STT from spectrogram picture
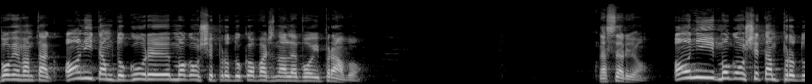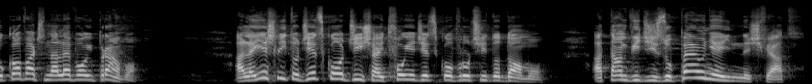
powiem wam tak, oni tam do góry mogą się produkować na lewo i prawo. Na serio. Oni mogą się tam produkować na lewo i prawo. Ale jeśli to dziecko dzisiaj, twoje dziecko wróci do domu, a tam widzi zupełnie inny świat,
